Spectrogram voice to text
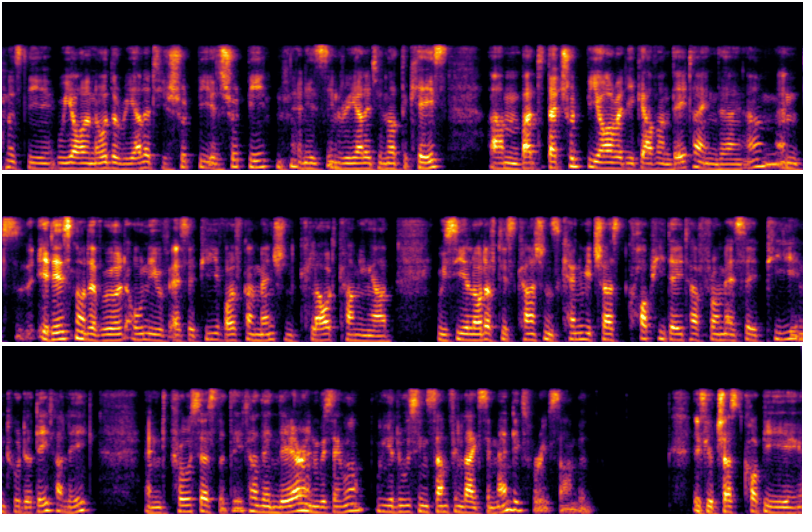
honestly, we all know the reality should be is should be, and it's in reality not the case. Um, but that should be already governed data in there. Um, and it is not a world only with SAP. Wolfgang mentioned cloud coming up. We see a lot of discussions. Can we just copy data from SAP into the data lake and process the data then there? And we say, well, we are losing something like semantics, for example if you just copy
